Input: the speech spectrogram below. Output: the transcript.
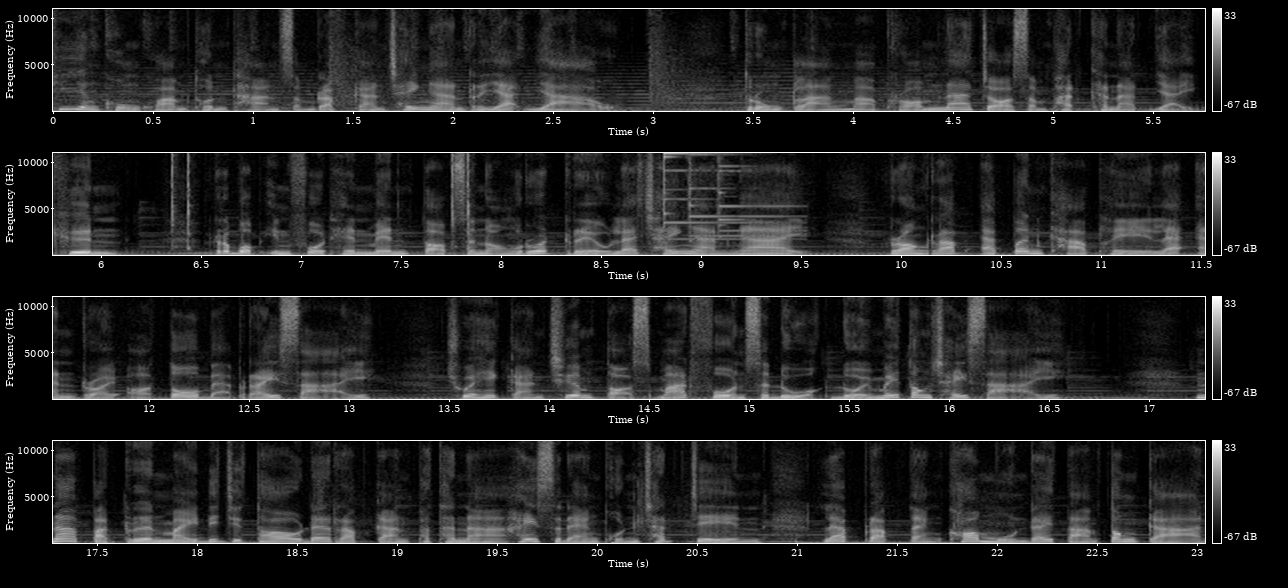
ที่ยังคงความทนทานสำหรับการใช้งานระยะยาว ตรงกลางมาพร้อมหน้าจอสัมผัสขนาดใหญ่ขึ้น ระบบ Infotainment ตอบสนองรวดเร็วและใช้งานง่าย รองรับ Apple CarPlay และ Android Auto แบบไร้สาย ช่วยให้การเชื่อมต่อสมาร์ทโฟนสะดวกโดยไม่ต้องใช้สายหน้าปัดเรือนไม้ดิจิทัลได้รับการพัฒนาให้แสดงผลชัดเจน และปรับแต่งข้อมูลได้ตามต้องการ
